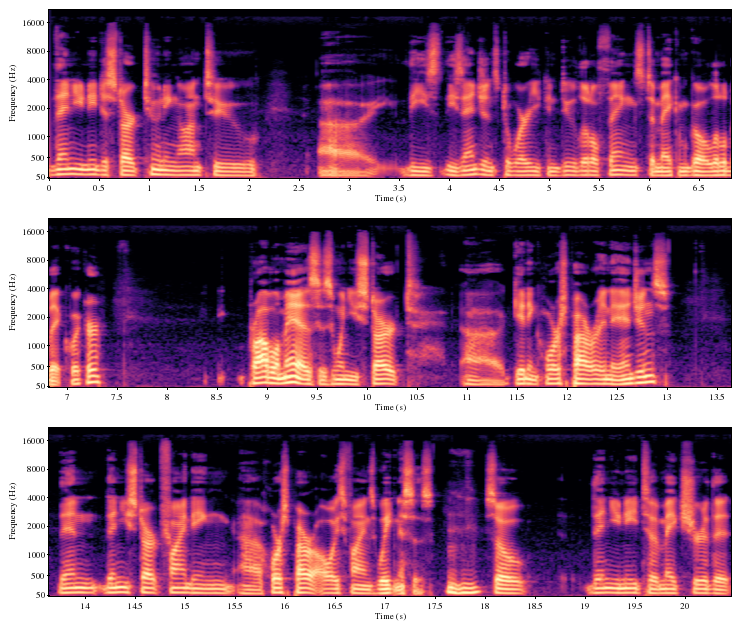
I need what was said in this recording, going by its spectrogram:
then you need to start tuning on to uh, these these engines to where you can do little things to make them go a little bit quicker. Problem is, is when you start uh, getting horsepower into engines, then then you start finding uh, horsepower always finds weaknesses. Mm-hmm. So then you need to make sure that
